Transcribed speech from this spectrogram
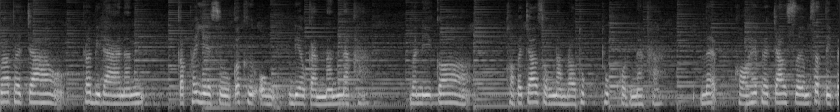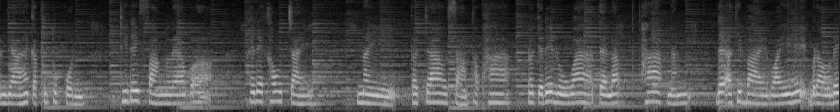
ว่าพระเจ้าพระบิดานั้นกับพระเยซูก็คือองค์เดียวกันนั้นนะคะ วันนี้ก็ขอพระเจ้าทรงนำเราทุกทุกคนนะคะ และขอให้พระเจ้าเสริมสติปัญญาให้กับทุกๆคนที่ได้ฟังแล้วก็ให้ได้เข้าใจในพระเจ้าสามพระภาค เราจะได้รู้ว่าแต่ละภาคนั้นได้อธิบายไว้ให้เราได้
